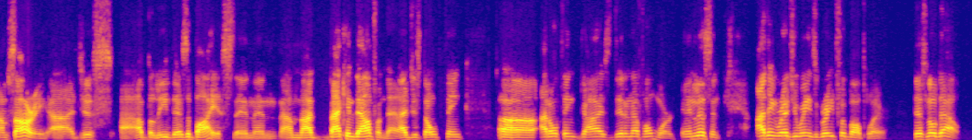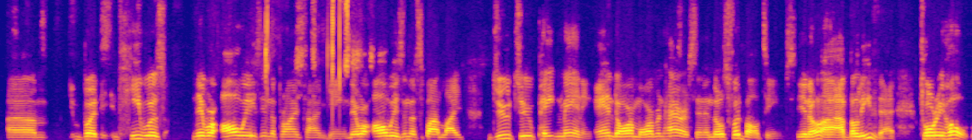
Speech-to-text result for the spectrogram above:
I'm sorry. I just I believe there's a bias, and and I'm not backing down from that. I just don't think uh, I don't think guys did enough homework. And listen, I think Reggie Wayne's a great football player. There's no doubt. Um, but he was they were always in the prime time game. They were always in the spotlight due to Peyton Manning and or Marvin Harrison and those football teams. You know, I, I believe that. Torry Holt,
